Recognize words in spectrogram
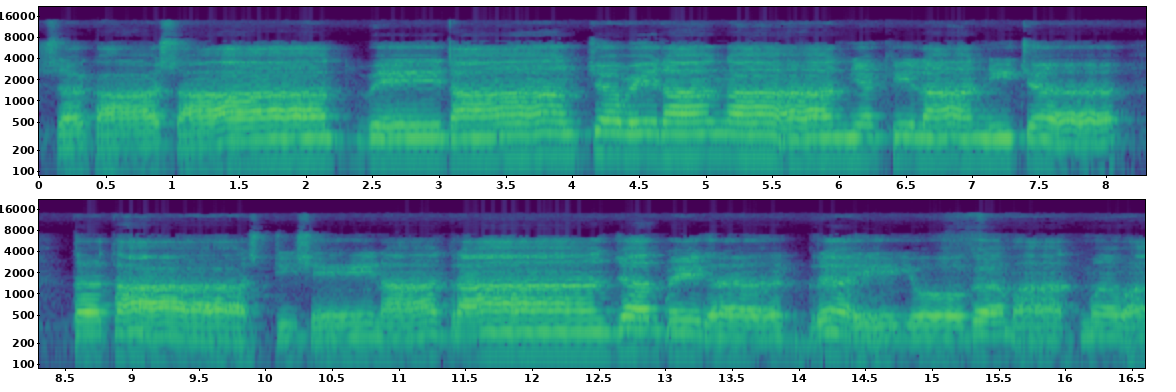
सकाशाद्वेदां च वेदाङ्गान्यखिलानि च तथाष्टिसेनाद्राजर्पे ग्रहे योगमात्मवा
